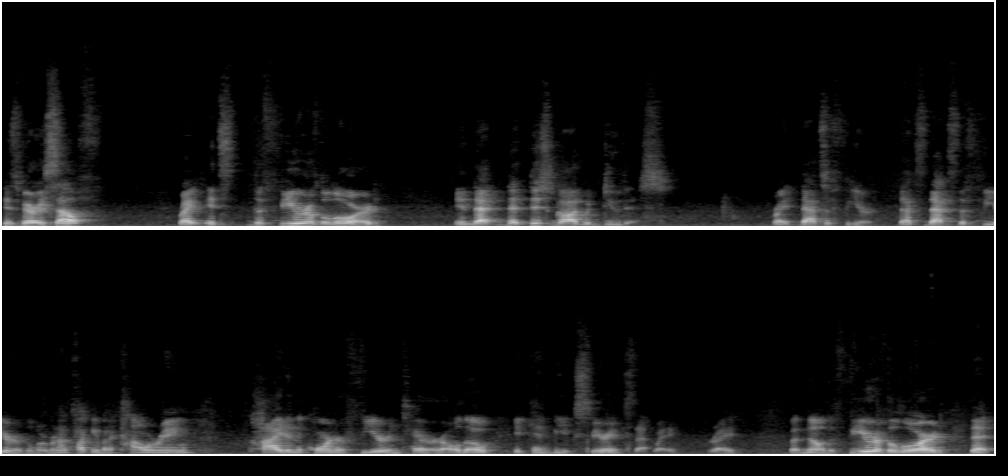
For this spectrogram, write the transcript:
his very self, right? It's the fear of the Lord in that, that this God would do this, right? That's a fear. That's, that's the fear of the Lord. We're not talking about a cowering, hide in the corner fear and terror, although it can be experienced that way, right? But no, the fear of the Lord that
